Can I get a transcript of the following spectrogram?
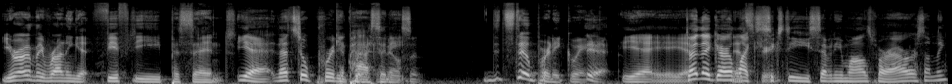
You're only running at fifty percent. Yeah, that's still pretty Capacity. quick, Nelson. It's still pretty quick. Yeah. yeah, yeah. yeah. Don't they go That's like true. 60, 70 miles per hour or something?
